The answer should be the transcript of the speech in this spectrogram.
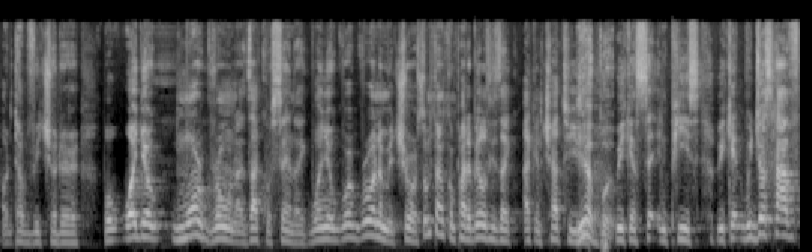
on top of each other. But when you're more grown, as Zach was saying, like when you're we're grown and mature, sometimes compatibility is like I can chat to you. Yeah, but- we can sit in peace. We can we just have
